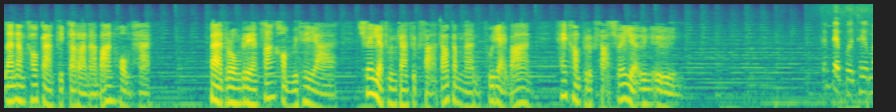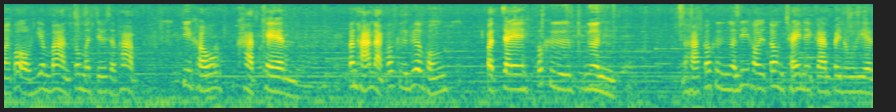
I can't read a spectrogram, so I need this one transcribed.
และนำเข้าการพิจารณาบ้านโฮมฮัก8โรงเรียนสร้างคอมวิทยา ช่วยเหลือทุนการศึกษาเก้ากำนัน ผู้ใหญ่บ้าน ให้คำปรึกษาช่วยเหลืออื่น ๆ ตั้งแต่เปิดเทอมมาก็ออกเยี่ยมบ้านก็มาเจอสภาพที่เขาขาดแคลนปัญหาหนักก็คือเรื่องของ ปัจจัยก็คือเงินนะคะก็คือเงินที่เขาจะต้องใช้ในการไปโรงเรียน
